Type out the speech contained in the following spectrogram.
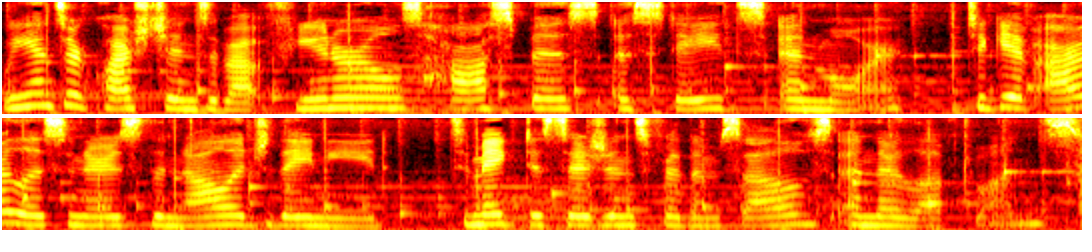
We answer questions about funerals, hospice, estates, and more to give our listeners the knowledge they need to make decisions for themselves and their loved ones.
